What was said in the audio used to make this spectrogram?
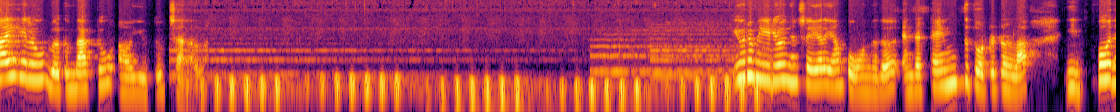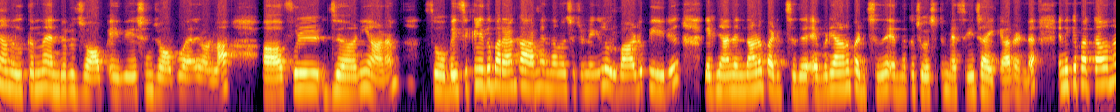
Hi hello welcome back to our YouTube channel ഈ ഒരു വീഡിയോ ഞാൻ ഷെയർ ചെയ്യാൻ പോകുന്നത് എന്റെ ടെൻത്ത് തൊട്ടിട്ടുള്ള ഇപ്പോൾ ഞാൻ നിൽക്കുന്ന എന്റെ ഒരു ജോബ് ഏവിയേഷൻ ജോബ് വരെയുള്ള ഫുൾ ജേർണിയാണ് സോ ബേസിക്കലി ഇത് പറയാൻ കാരണം എന്താണെന്ന് വെച്ചിട്ടുണ്ടെങ്കിൽ ഒരുപാട് പേര് ലൈക് ഞാൻ എന്താണ് പഠിച്ചത് എവിടെയാണ് പഠിച്ചത് എന്നൊക്കെ ചോദിച്ചിട്ട് മെസ്സേജ് അയക്കാറുണ്ട്. എനിക്ക് പറ്റാവുന്ന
